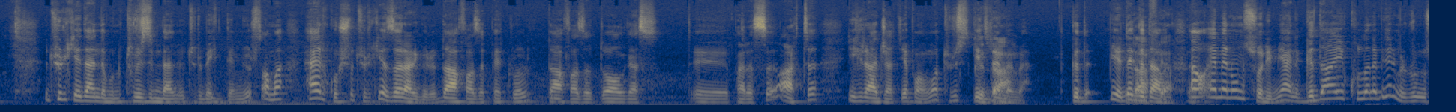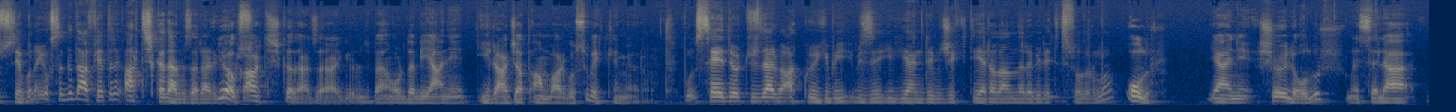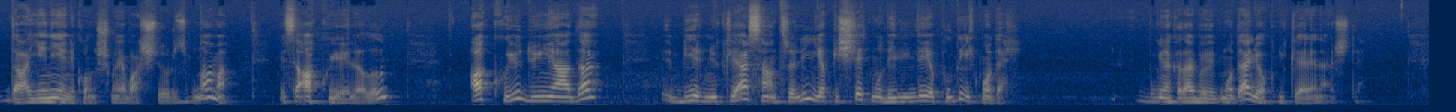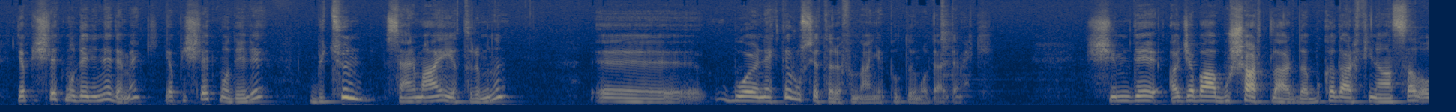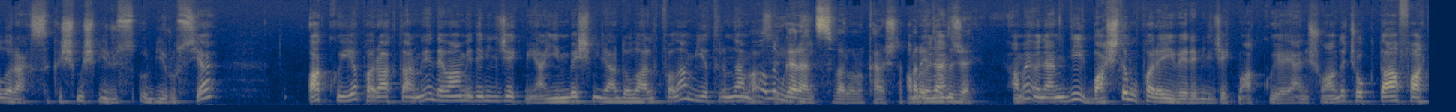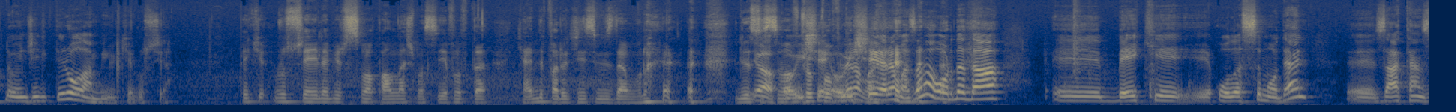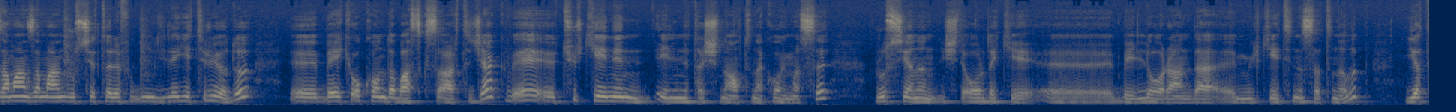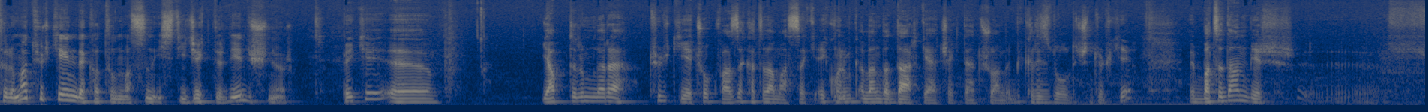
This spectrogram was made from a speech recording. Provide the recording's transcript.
Türkiye'den de bunu turizmden ötürü beklemiyoruz. Ama her koşulda Türkiye zarar görüyor. Daha fazla petrol, daha fazla doğalgaz e, parası artı ihracat yapamama, turist getirememe. Gıda. Gıda, bir de gıda, gıda var. Ha, hemen onu sorayım. Yani gıdayı kullanabilir mi Rusya buna yoksa gıda fiyatları artış kadar mı zarar görürüz? Yok artış kadar zarar görürüz. Ben orada bir yani ihracat ambargosu beklemiyorum. Bu S-400'ler ve Akkuyu gibi bizi ilgilendirebilecek diğer alanlara bir etkisi olur mu? Olur. Yani şöyle olur. Mesela daha yeni yeni konuşmaya başlıyoruz bunu ama mesela Akkuyu ele alalım. Akkuyu dünyada bir nükleer santralin yap işlet modeliyle yapıldığı ilk model. Bugüne kadar böyle bir model yok nükleer enerjide. Yap işlet modeli ne demek? Yap işlet modeli bütün sermaye yatırımının e, bu örnekte Rusya tarafından yapıldığı model demek. Şimdi acaba bu şartlarda bu kadar finansal olarak sıkışmış bir, Rus, bir Rusya Akkuyu'ya para aktarmaya devam edebilecek mi? Yani 25 milyar dolarlık falan bir yatırımdan bahsediyoruz. Alım garantisi var onun karşılığında. Parayı önemli, alacak. Ama önemli değil. Başta bu parayı verebilecek mi Akku'ya? Yani şu anda çok daha farklı öncelikleri olan bir ülke Rusya. Peki Rusya ile bir swap anlaşması yapıp da kendi para cinsimizden bunu biliyorsun Yok, swap o işe, çok popüler o işe ama. yaramaz ama orada daha e, belki e, olası model e, zaten zaman zaman Rusya tarafı bunu dile getiriyordu. E, belki o konuda baskısı artacak ve e, Türkiye'nin elini taşın altına koyması Rusya'nın işte oradaki e, belli oranda e, mülkiyetini satın alıp yatırıma Türkiye'nin de katılmasını isteyecektir diye düşünüyorum. Peki e, yaptırımlara Türkiye çok fazla katılamazsa ki ekonomik alanda dar gerçekten şu anda bir krizde olduğu için Türkiye. E, batı'dan bir e,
